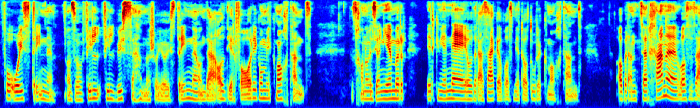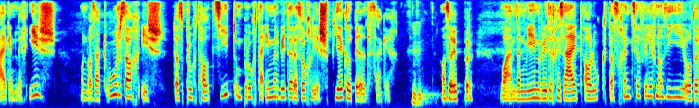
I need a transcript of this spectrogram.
von uns drinnen. Also viel, viel Wissen haben wir schon in uns drinnen und auch all die Erfahrungen, die wir gemacht haben, das kann uns ja niemand irgendwie nehmen oder auch sagen, was wir da durchgemacht haben. Aber dann zu erkennen, was es eigentlich ist und was auch die Ursache ist, das braucht halt Zeit und braucht auch immer wieder so ein, ein Spiegelbild, sage ich. Mhm. Also jemand, der einem dann wie immer wieder ein sagt, ah, look, das könnte es ja vielleicht noch sein oder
